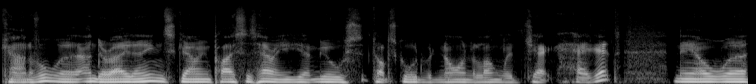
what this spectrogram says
carnival. Uh, under 18s going places. Harry uh, Mills top scored with nine along with Jack Haggett. Now, uh,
